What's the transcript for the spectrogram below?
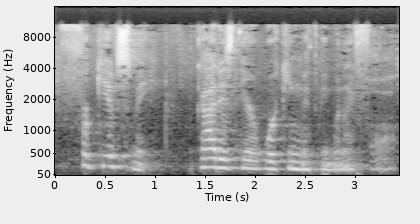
forgives me. God is there working with me when I fall.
